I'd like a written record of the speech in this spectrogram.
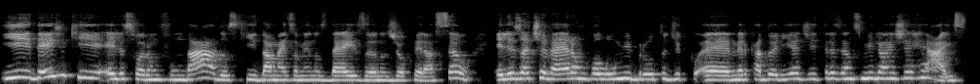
E desde que eles foram fundados, que dá mais ou menos 10 anos de operação, eles já tiveram um volume bruto de é, mercadoria de 300 milhões de reais.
